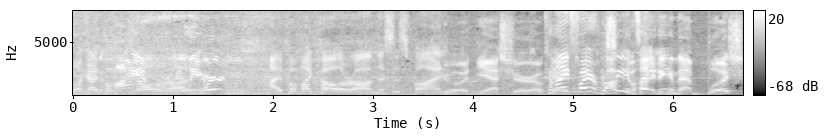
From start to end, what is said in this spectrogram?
Look, I put my I collar am really hurting. I put my collar on. This is fine. Good. Yeah, sure. Okay. Can I fire I see you rockets at hiding you? in that bush.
